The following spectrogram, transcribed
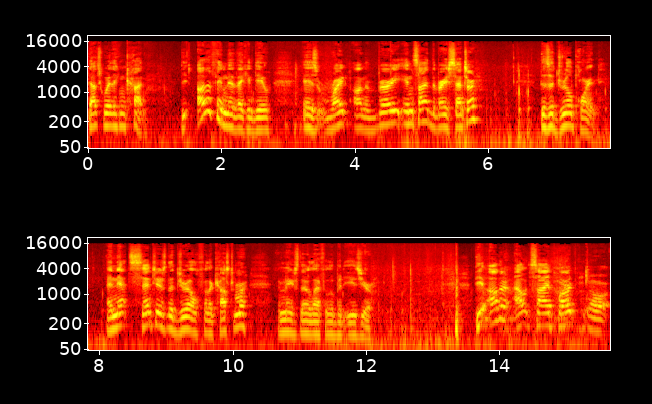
that's where they can cut. The other thing that they can do is right on the very inside, the very center, there's a drill point, and that centers the drill for the customer and makes their life a little bit easier. The other outside part or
